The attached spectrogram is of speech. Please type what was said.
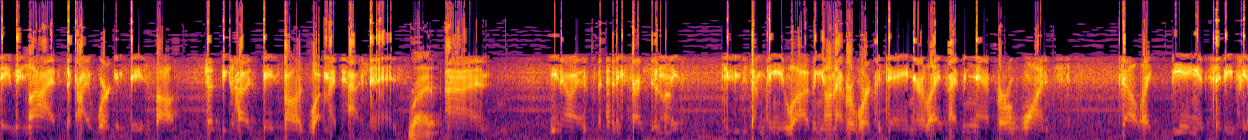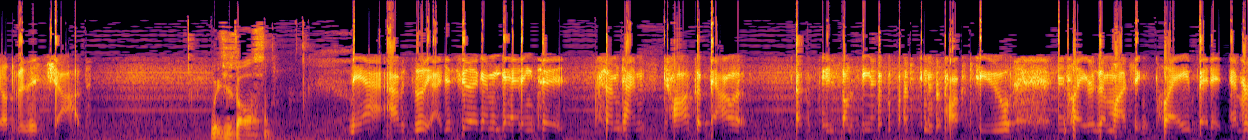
saving lives. Like I work in baseball just because baseball is what my passion is. Right. Um, you know, it's an expression like do something you love and you'll never work a day in your life. I've never once felt like being at Citi Field was a job. Which is awesome. Yeah, absolutely. I just feel like I'm getting to sometimes talk about team I'm talk to the players I'm watching play, but it never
